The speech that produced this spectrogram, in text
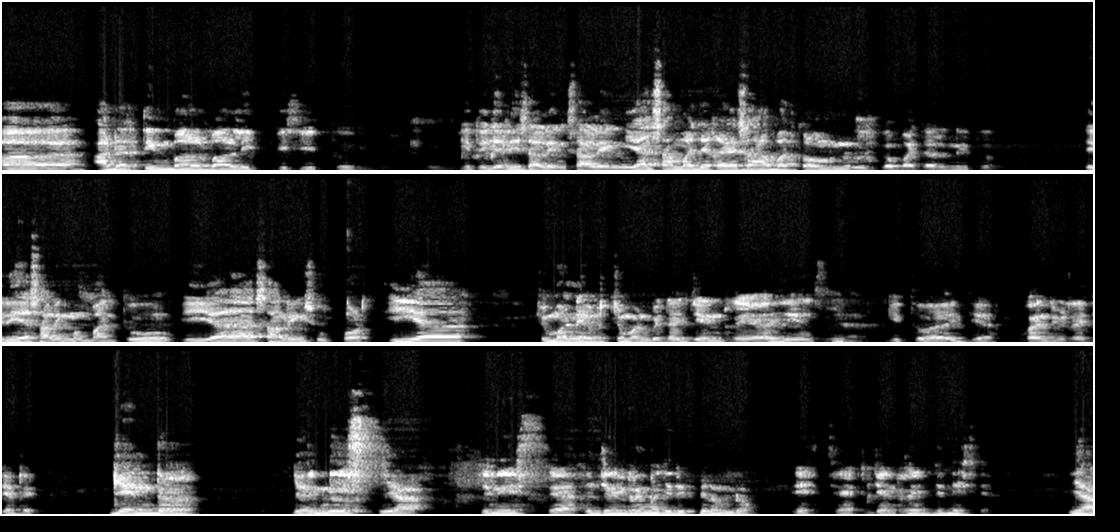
eh, ada timbal balik di situ. Gitu. Jadi saling-saling ya sama aja kayak sahabat kalau menurut gue pacaran itu. Jadi ya saling membantu, iya, saling support, iya. Cuman ya cuman beda genre aja sih. Gitu aja. Bukan beda genre. Gender, jenis. iya jenis ya. ya, genre mah jadi film dong Eh, genre jenis ya. ya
